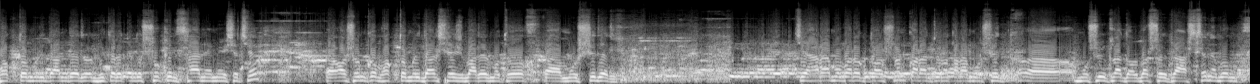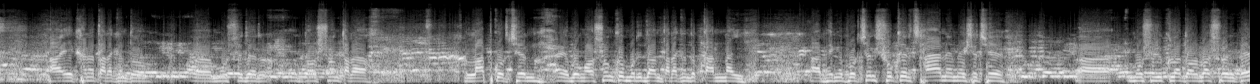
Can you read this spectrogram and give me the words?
ভক্ত মুরিদানদের ভিতরে কিন্তু শোকের ছায়া নেমে এসেছে। অসংখ্য ভক্ত শেষবারের মতো মুর্শিদের চেহারা মোবারক দর্শন করার জন্য তারা মুর্শিদ মুশরিকলা দরবার শরীফে আসছেন এবং এখানে তারা কিন্তু মুর্শিদের দর্শন তারা লাভ করছেন এবং অসংখ্য মরিদান তারা কিন্তু কান্নাই ভেঙে পড়ছেন। শোকের ছায়া নেমে এসেছে মুশরিকুল্লাহ দরবার শরীফে।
